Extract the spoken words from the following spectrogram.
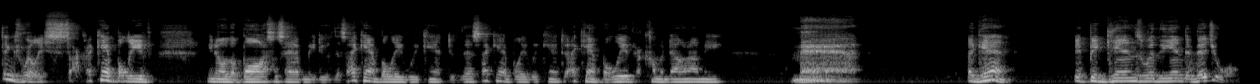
Things really suck. I can't believe you know, the boss is having me do this. I can't believe we can't do this. I can't believe we can't do, I can't believe they're coming down on me. Man. Again, it begins with the individual.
